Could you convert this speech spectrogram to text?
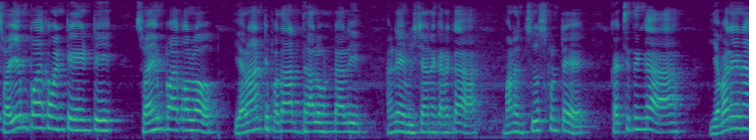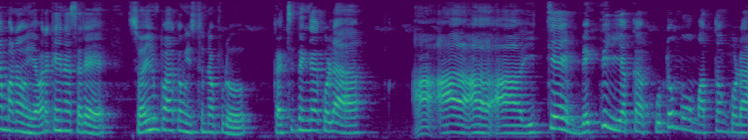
స్వయం పాకం అంటే ఏంటి? స్వయం పాకంలో ఎలాంటి పదార్థాలు ఉండాలి అనే విషయాన్ని కనుక మనం చూసుకుంటే ఖచ్చితంగా ఎవరైనా మనం ఎవరికైనా సరే స్వయం పాకం ఇస్తున్నప్పుడు ఖచ్చితంగా కూడా ఆ- ఇచ్చే వ్యక్తి యొక్క కుటుంబం మొత్తం కూడా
